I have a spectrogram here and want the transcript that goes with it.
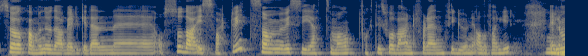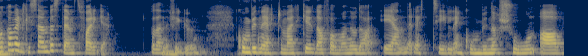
så kan man jo da velge den eh, også da i svart-hvitt, som vil si at man faktisk får vern for den figuren i alle farger. Eller man kan velge seg en bestemt farge på denne figuren. Kombinerte merker, da får man jo da enerett til en kombinasjon av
